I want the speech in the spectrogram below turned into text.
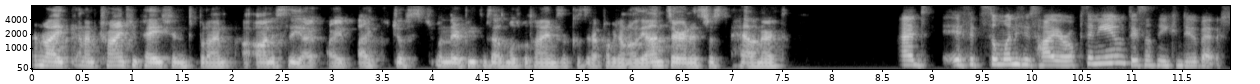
I'm like, and I'm trying to be patient, but I'm honestly, I, I, I just when they repeat themselves multiple times because they probably don't know the answer, and it's just hell on earth. And if it's someone who's higher up than you, there's nothing you can do about it.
